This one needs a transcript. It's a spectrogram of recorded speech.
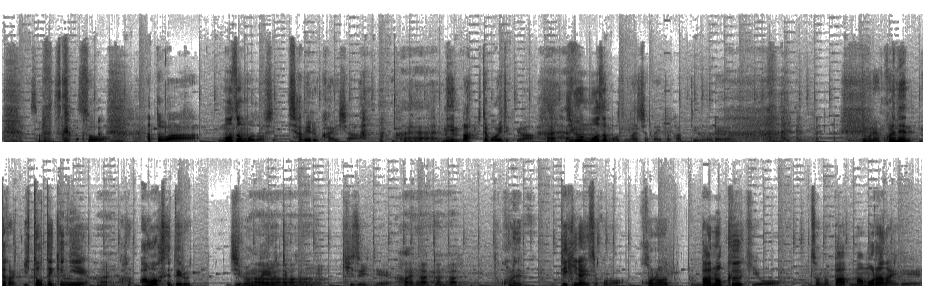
そうですか。そう。あとはもぞもぞし喋る会社。はいはいはい。メンバーの人が多い時ははいはい。自分ももぞもぞなっちゃったりとかっていうところで。でもねこれねだから意図的に合わせてる自分がいるってことに気づいてはいはいはい本当に。はいこれねできないんですよこのこの場の空気をその場守らないで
